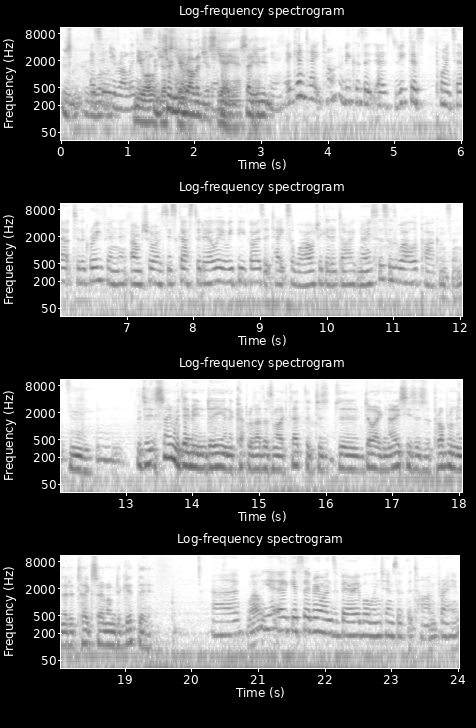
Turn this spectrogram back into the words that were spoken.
Is it, Um, as a neurologist. Neurologist, It's a yeah. neurologist. Yeah, yeah, So yeah. you, Yeah, it can take time because, it, as Victor points out to the group, and I'm sure has discussed it earlier with you guys, it takes a while to get a diagnosis as well of Parkinson's. Mm. Mm. It's the same with MND and a couple of others like that. That the, the diagnosis is a problem in that it takes so long to get there. Uh, well, yeah, I guess everyone's variable in terms of the time frame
